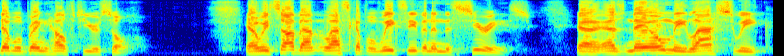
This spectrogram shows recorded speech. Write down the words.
that will bring health to your soul. And we saw that in the last couple of weeks, even in this series. Uh, as Naomi last week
